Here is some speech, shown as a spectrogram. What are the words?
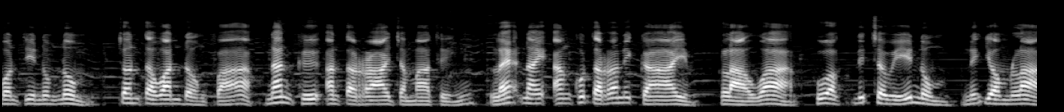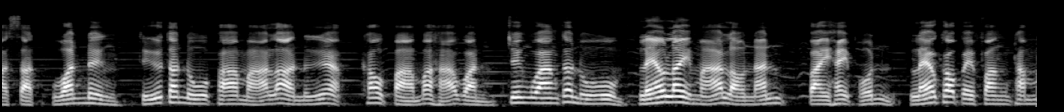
บนที่นุ่มๆจนตะวันโด่งฟ้า นั่นคืออันตรายจะมาถึง และในอังคุตรนิกาย กล่าวว่าพวกลิชวีหนุ่มนิยมล่าสัตว์ วันหนึ่ง ถือธนูพาหมาล่าเนื้อเข้าป่ามหาวัน จึงวางธนูแล้วไล่หมาเหล่านั้นไปให้พ้น แล้วเข้าไปฟังธรรม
